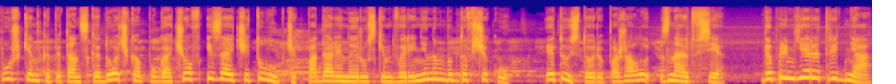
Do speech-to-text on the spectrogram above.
Пушкин, «Капитанская дочка», Пугачев и «Зайчий тулупчик», подаренный русским дворянином бунтовщику. Эту историю, пожалуй, знают все. До премьеры три дня.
